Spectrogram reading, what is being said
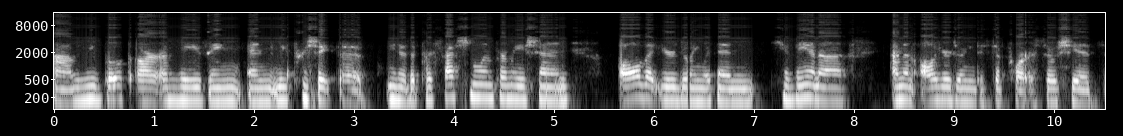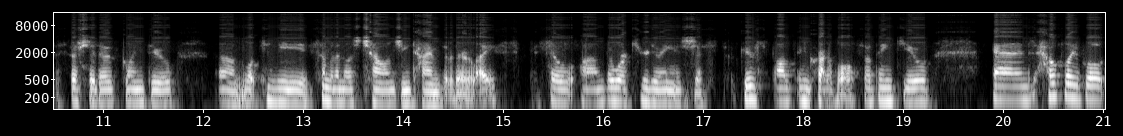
Um, you both are amazing, and we appreciate the, you know, the professional information, all that you're doing within Humana and then all you're doing to support associates, especially those going through um, what can be some of the most challenging times of their life. So um, the work you're doing is just goosebump incredible. So thank you. And hopefully we'll,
